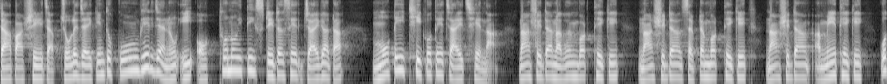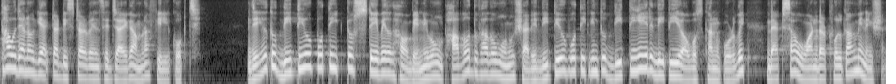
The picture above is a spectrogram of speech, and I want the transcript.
চাপ আসে, চাপ চলে যায়, কিন্তু কুম্ভের যেন এই অর্থনৈতিক স্টেটাসের জায়গাটা মোটেই ঠিক হতে চাইছে না। না সেটা নভেম্বর থেকে, না সেটা সেপ্টেম্বর থেকে, না সেটা মে থেকে, কোথাও যেন গিয়ে একটা ডিস্টারবেন্সের জায়গা আমরা ফিল করছি। যেহেতু দ্বিতীয় পতি একটু স্টেবল হবেন এবং ভাবত ভাবম অনুসারে দ্বিতীয় পতি কিন্তু দ্বিতীয়ের দ্বিতীয় অবস্থান করবে। দ্যাটস আ ওয়ান্ডারফুল কম্বিনেশন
